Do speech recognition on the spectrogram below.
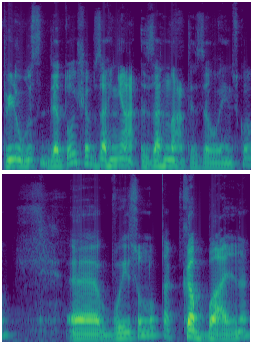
Плюс для того, щоб загня... загнати Зеленського, е, висунута кабальна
